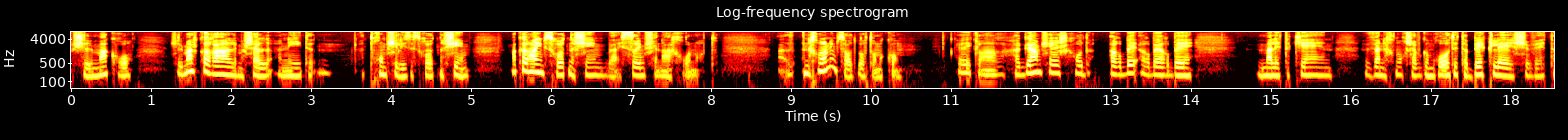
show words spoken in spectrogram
של מקרו, של מה קרה, למשל, אני, התחום שלי זה זכויות נשים, מה קרה עם זכויות נשים ב-20 שנה האחרונות? אז אנחנו לא נמצאות באותו מקום. Okay, אוקיי? כלומר, הגם שיש עוד הרבה הרבה הרבה מה לתקן, ואנחנו עכשיו גם רואות את ה-Backlash ואת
